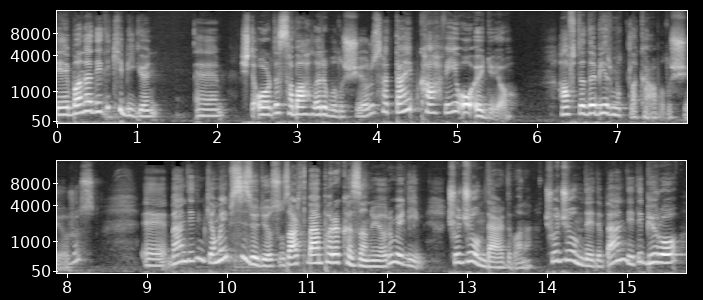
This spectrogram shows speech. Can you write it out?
Ee, bana dedi ki bir gün e, işte orada sabahları buluşuyoruz. Hatta hep kahveyi o ödüyor. Haftada bir mutlaka buluşuyoruz. Ee, ben dedim ki ama hep siz ödüyorsunuz artık ben para kazanıyorum ödeyeyim. Çocuğum derdi bana. Çocuğum dedi ben dedi büro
